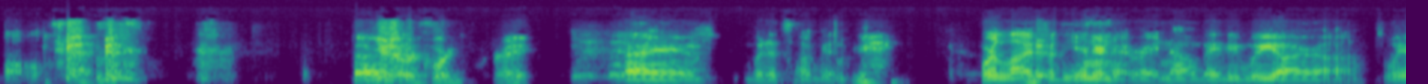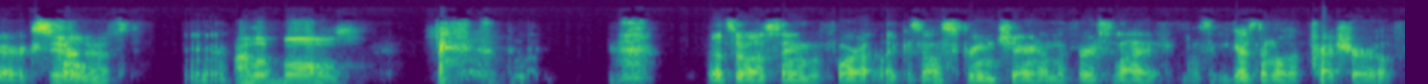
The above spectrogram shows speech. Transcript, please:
ball. You're not recording, right? I am, but it's all good. We're live for the internet right now, baby. We are uh we are exposed. Yeah. I love balls. That's what I was saying before, like cause I was screen sharing on the first live. I was like, you guys don't know the pressure of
